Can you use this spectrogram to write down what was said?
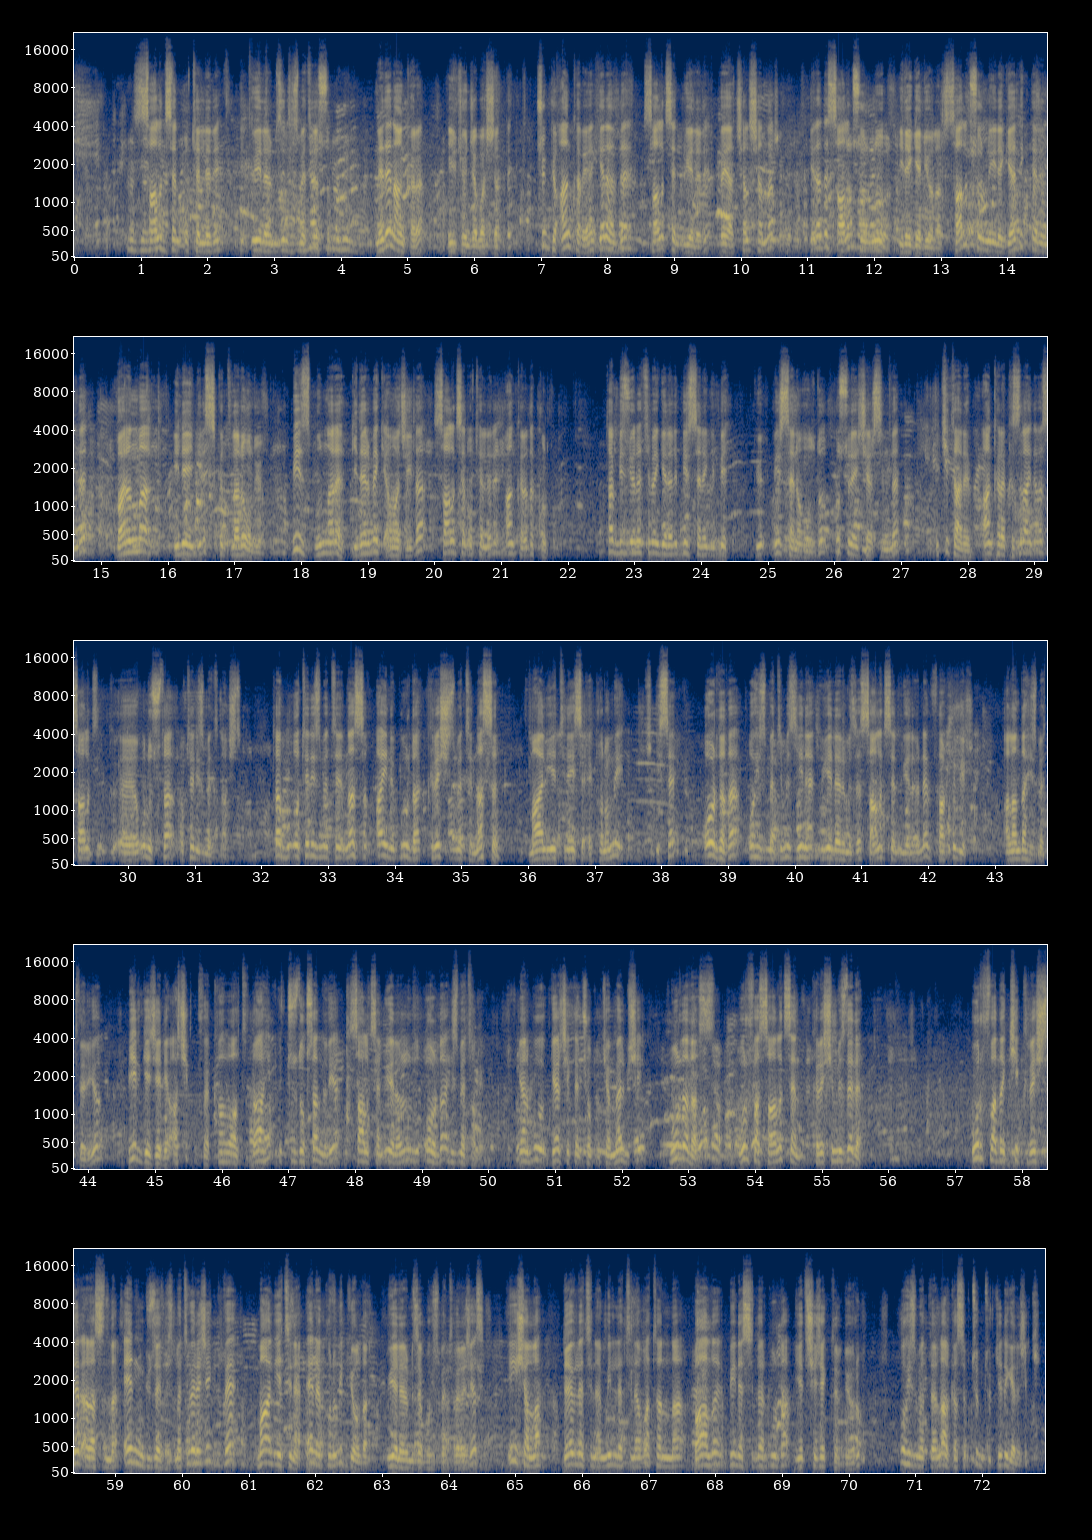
Sağlık Sen otelleri üyelerimizin hizmetine sunduk. Neden Ankara? İlk önce başlattık. Çünkü Ankara'ya genelde Sağlık Sen üyeleri veya çalışanlar genelde sağlık sorunu ile geliyorlar. Sağlık sorunu ile geldiklerinde barınma ile ilgili sıkıntıları oluyor. Biz bunları gidermek amacıyla Sağlık Sen otelleri Ankara'da kurduk. Tabii biz yönetime geleli bir sene gibi bir sene oldu. Bu süre içerisinde iki tane Ankara Kızılay'da ve Sağlık e, Ulus'ta otel hizmetini açtık. Tabii bu otel hizmeti nasıl? Aynı burada kreş hizmeti nasıl? Maliyeti neyse, ekonomi ise orada da o hizmetimiz yine üyelerimize, sağlık sen üyelerine farklı bir alanda hizmet veriyor. Bir geceliği açık büfe kahvaltı dahil 390 liraya sağlık sen üyeleri orada hizmet alıyor. Yani bu gerçekten çok mükemmel bir şey. Burada da Urfa Sağlık Sen kreşimizde de Urfa'daki kreşler arasında en güzel hizmeti verecek ve maliyetine en ekonomik yolda üyelerimize bu hizmeti vereceğiz. İnşallah devletine, milletine, vatanına bağlı bir nesiller burada yetişecektir diyorum. Bu hizmetlerin arkası tüm Türkiye'de gelecek.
